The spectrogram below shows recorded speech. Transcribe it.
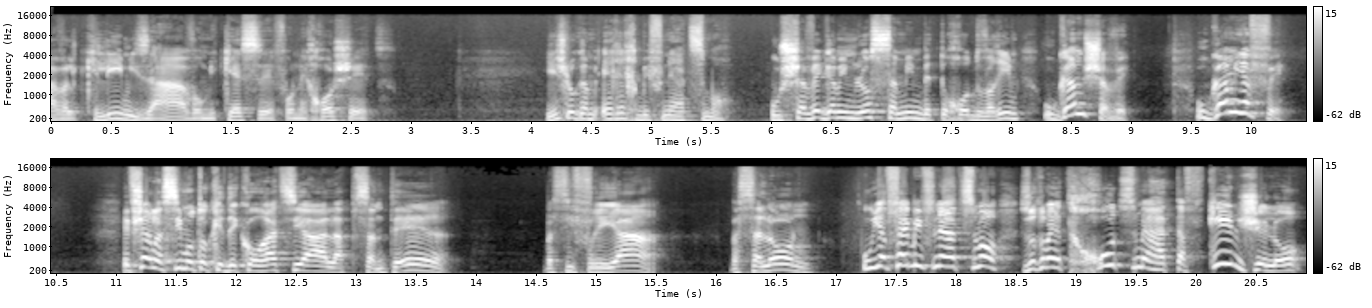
אבל כלי מזהב או מכסף או נחושת, יש לו גם ערך בפני עצמו. הוא שווה גם אם לא שמים בתוכו דברים, הוא גם שווה. הוא גם יפה. אפשר לשים אותו כדקורציה על הפסנתר, בספרייה, בסלון, הוא יפה בפני עצמו. זאת אומרת, חוץ מהתפקיד שלו,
